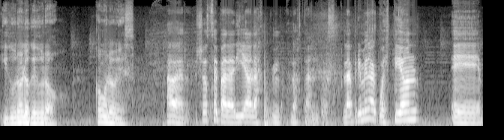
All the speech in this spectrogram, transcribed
y duró lo que duró? ¿Cómo lo ves? A ver, yo separaría los tantos. La primera cuestión, eh,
